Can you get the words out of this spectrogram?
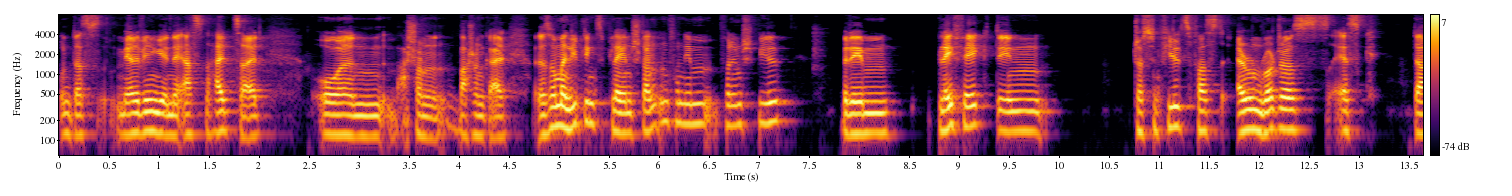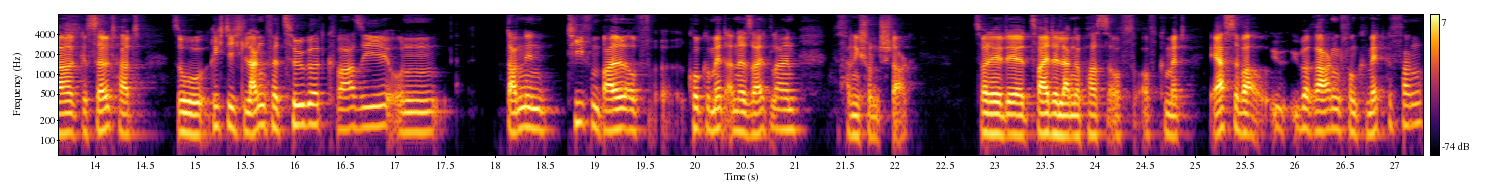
und das mehr oder weniger in der ersten Halbzeit. Und war schon, war schon geil. Das war mein Lieblingsplay entstanden von dem, von dem Spiel. Bei dem Playfake, den Justin Fields fast Aaron Rodgers-esque da gesellt hat. So richtig lang verzögert quasi und dann den tiefen Ball auf äh, Kokomet an der Sideline, das fand ich schon stark. Das war der, der zweite lange Pass auf, auf Komet. Der erste war überragend von Komet gefangen,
